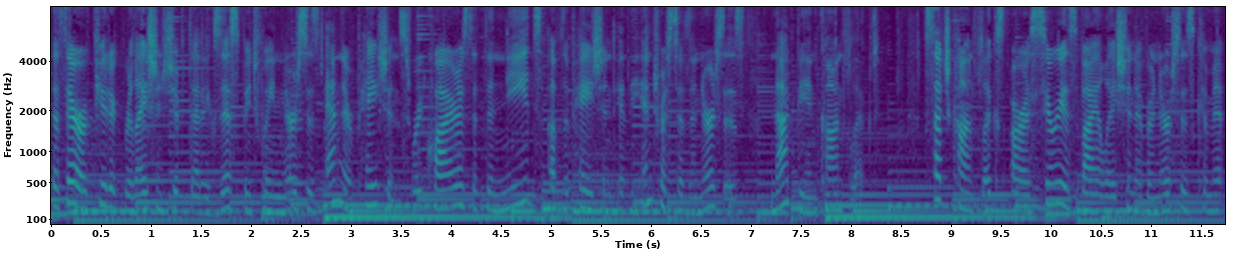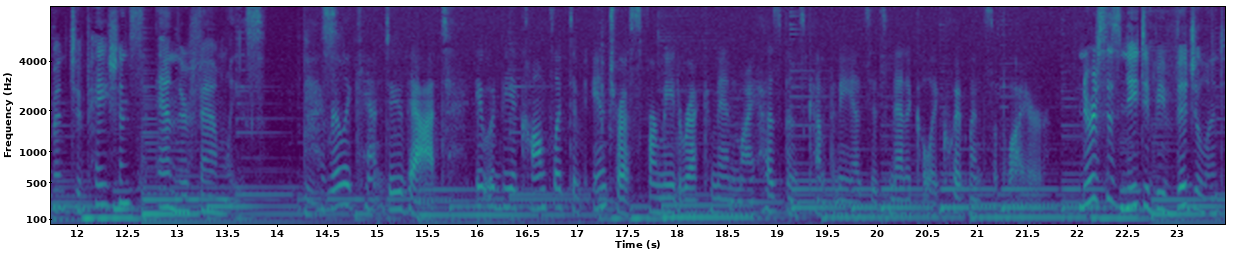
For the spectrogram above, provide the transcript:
The therapeutic relationship that exists between nurses and their patients requires that the needs of the patient and the interests of the nurses not be in conflict. Such conflicts are a serious violation of a nurse's commitment to patients and their families. I really can't do that. It would be a conflict of interest for me to recommend my husband's company as its medical equipment supplier. Nurses need to be vigilant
